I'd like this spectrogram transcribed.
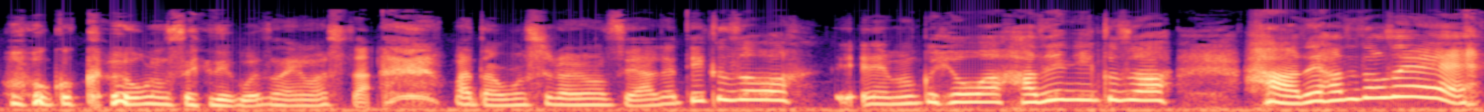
報告音声でございました。また面白い音声上げていくぞ。えー、目標は派手に行くぞ。派手派手だぜ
